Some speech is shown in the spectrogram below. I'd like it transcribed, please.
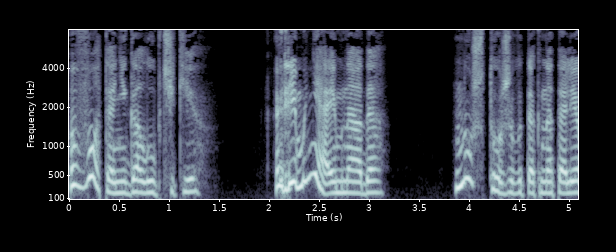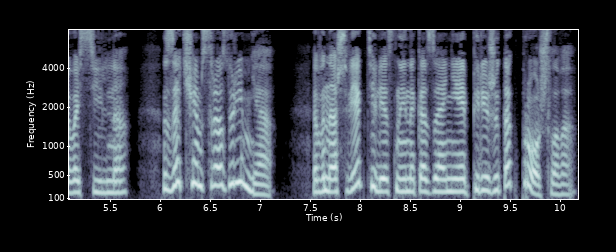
Вот они, голубчики. Ремня им надо. Ну что же вы так, Наталья Васильевна? Зачем сразу ремня? В наш век телесные наказания — пережиток прошлого.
